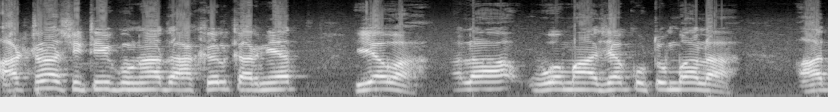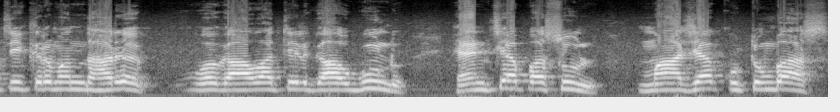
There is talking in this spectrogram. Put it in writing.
अठरा सिटी गुन्हा दाखल करण्यात यावा. मला व माझ्या कुटुंबाला अतिक्रमणधारक व गावातील गावगुंड ह्यांच्यापासून माझ्या कुटुंबास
